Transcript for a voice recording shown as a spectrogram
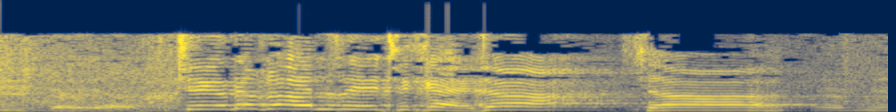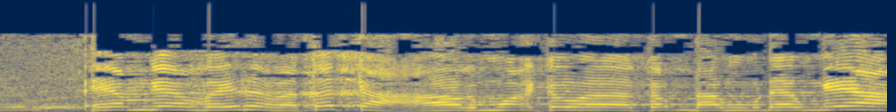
chị kể Chị được ơn gì chị kể cho. Cho em nghe với. em nghe với và tất cả mọi cộng đồng đều nghe.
